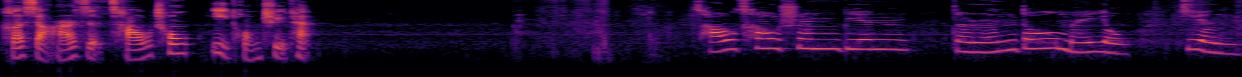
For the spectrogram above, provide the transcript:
和小儿子曹冲一同去看。曹操身边的人都没有见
